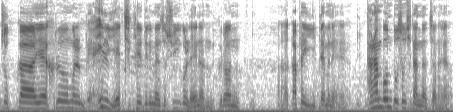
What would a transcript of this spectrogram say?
주가의 흐름을 매일 예측해 드리면서 수익을 내는 그런 어, 카페이기 때문에 단 한 번도 손실 안 났잖아요.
